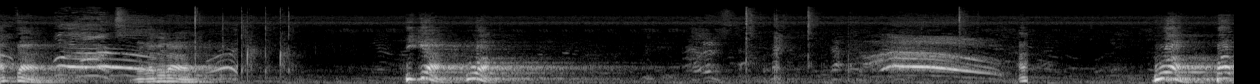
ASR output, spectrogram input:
Angka Naga Merah Tiga, dua. Dua, empat.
